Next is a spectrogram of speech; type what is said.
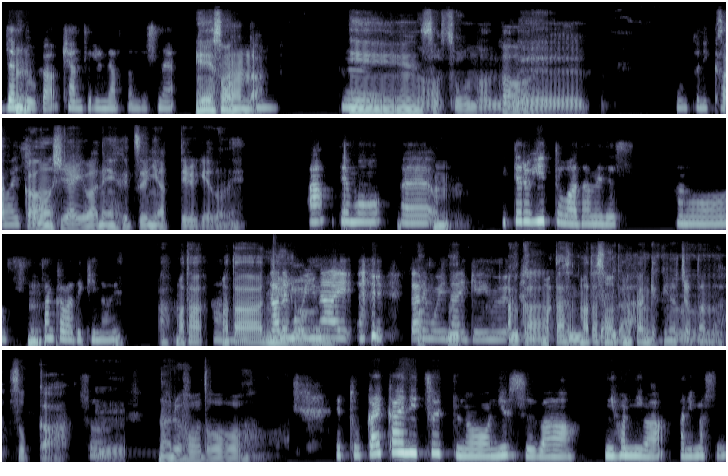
全部がキャンセルになったんですね。えー、そうなんだ。うんえー、ああそっそうなんだね。本当にサかわいそう。ッカーの試合はね、普通にやってるけどね。あ、でも、えーうん。行ってる人はダメです。あのうん、参加はできない。あ、また、また誰もいない、誰もいないゲーム。また、またその無観客になっちゃったんだ。そっか。なるほど。えっと、外界についてのニュースは、日本にはあります？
